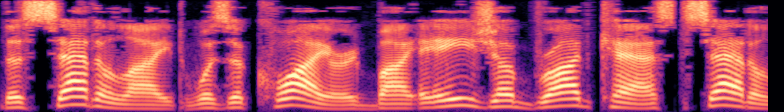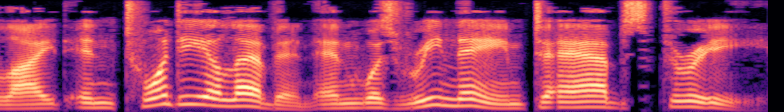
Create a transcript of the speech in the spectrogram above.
The satellite was acquired by Asia Broadcast Satellite in 2011 and was renamed to ABS-3.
